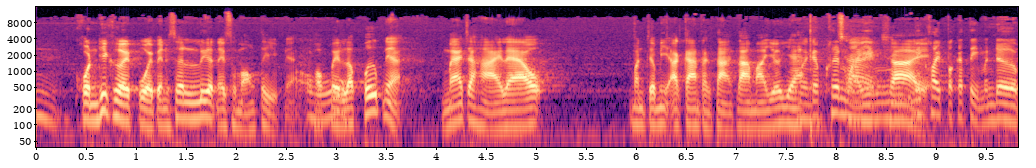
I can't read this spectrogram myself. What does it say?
อืม คนที่เคยป่วยเป็นเส้นเลือดในสมองตีบเนี่ยโอ้พอเป็นแล้วปุ๊บเนี่ยแม้จะหายแล้ว มันจะมีอาการต่างๆ ตามมาเยอะแยะ เหมือนกับเคลื่อนไหวใช่ ไม่ค่อยปกติเหมือนเดิม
